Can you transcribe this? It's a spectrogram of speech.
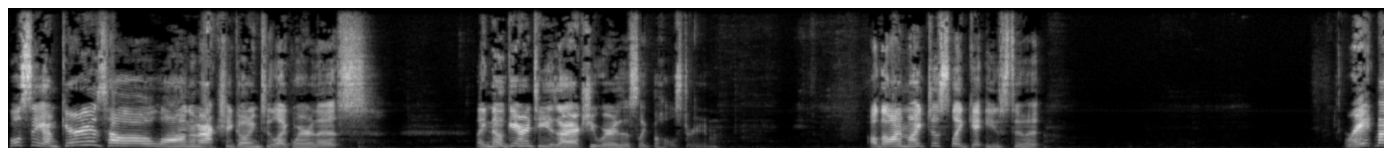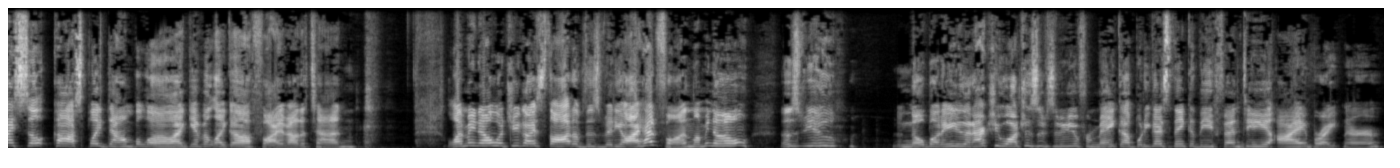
we'll see. I'm curious how long I'm actually going to, like, wear this. Like, no guarantees I actually wear this, like, the whole stream. Although I might just, like, get used to it. Rate my silk cosplay down below. I give it, like, a 5 out of 10. Let me know what you guys thought of this video. I had fun. Let me know. Those of you, nobody that actually watches this video for makeup, what do you guys think of the Fenty Eye Brightener?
